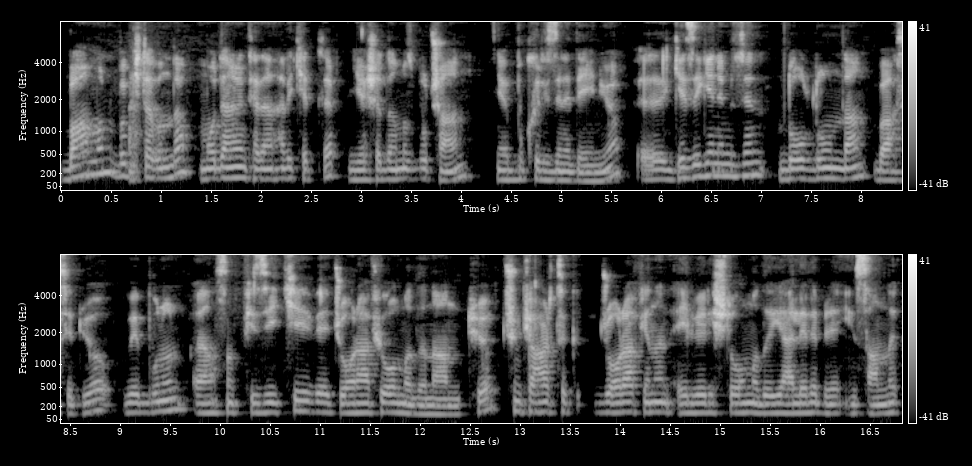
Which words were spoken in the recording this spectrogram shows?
Baum'un bu kitabında moderniteden hareketle yaşadığımız bu çağın bu krizine değiniyor. Ee, gezegenimizin dolduğundan bahsediyor ve bunun aslında fiziki ve coğrafi olmadığını anlatıyor. Çünkü artık coğrafyanın elverişli olmadığı yerlere bile insanlık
